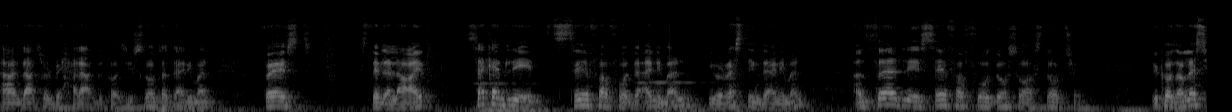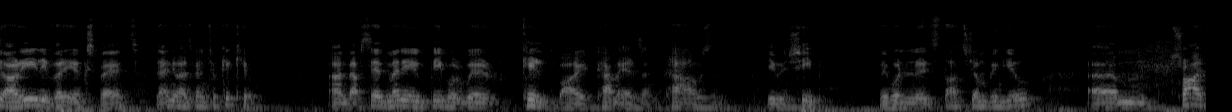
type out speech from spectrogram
and that will be halal because you slaughter the animal first, still alive. Secondly, it's safer for the animal. You're resting the animal, and thirdly, it's safer for those who are slaughtering. Because unless you are really very expert, the animal is going to kick you. And I've said many people were killed by camels and cows and even sheep. They will start jumping you. Um, try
